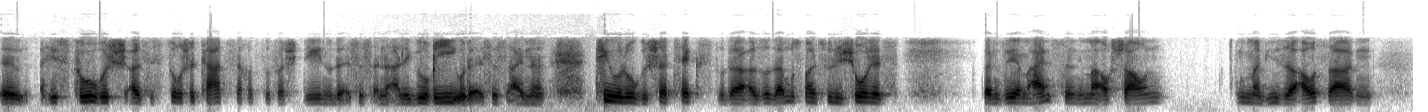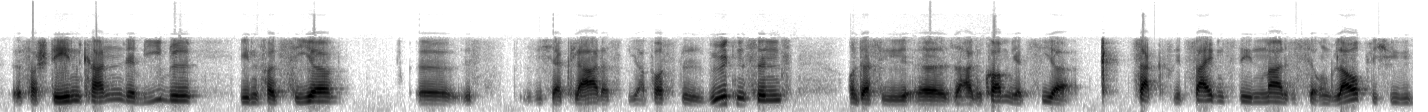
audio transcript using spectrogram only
äh, historisch als historische Tatsache zu verstehen oder ist es eine Allegorie oder ist es ein theologischer Text oder also da muss man natürlich schon jetzt dann sehr im Einzelnen immer auch schauen, wie man diese Aussagen äh, verstehen kann der Bibel. Jedenfalls hier äh, ist sicher klar, dass die Apostel wütend sind und dass sie äh, sagen, komm jetzt hier, zack, wir zeigen es denen mal. Es ist ja unglaublich, wie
